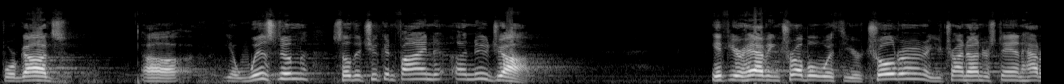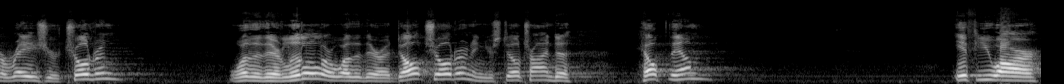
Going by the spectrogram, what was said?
for God's uh, you know, wisdom, so that you can find a new job. If you're having trouble with your children or you're trying to understand how to raise your children, whether they're little or whether they're adult children and you're still trying to help them, if you are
